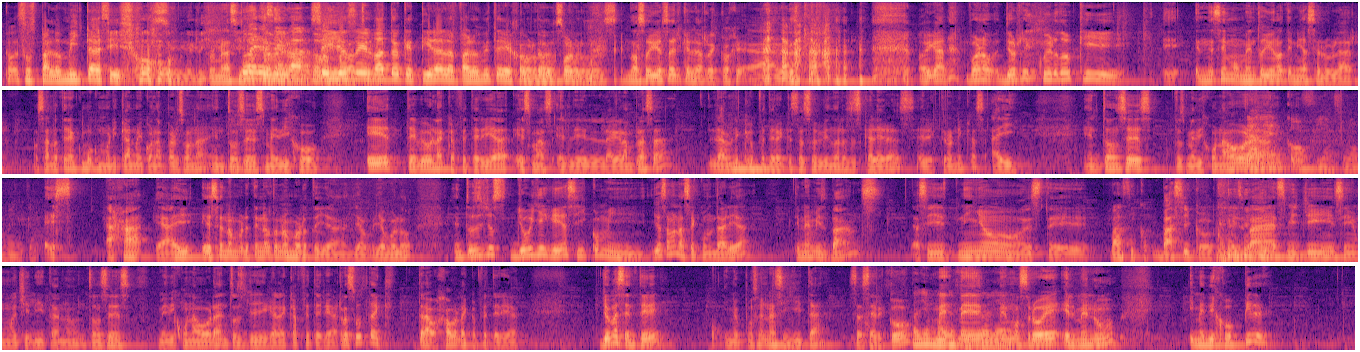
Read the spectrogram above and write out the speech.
con sus palomitas y su... Sí, primera Tú eres el vato. Sí, yo soy el vato que tira la palomita de hot Por dog. dos, por- por dos. No soy yo el que le recoge. Ah, Oigan, bueno, yo recuerdo que eh, en ese momento yo no tenía celular. O sea, no tenía cómo comunicarme con la persona. Entonces me dijo, eh, te veo en la cafetería. Es más, el de la Gran Plaza. La única cafetería que está subiendo las escaleras electrónicas. Ahí. Entonces, pues me dijo una hora. Daniel Coffee en su momento. Es, ajá, ahí, ese nombre, tenía otro nombre, ahorita ya, ya, ya voló. Entonces yo, yo llegué así con mi, yo estaba en la secundaria, tenía mis bands, así niño, este, Básico. básico, con mis bands, mis jeans y mi mochilita, ¿no? Entonces me dijo una hora, entonces yo llegué a la cafetería. Resulta que trabajaba en la cafetería. Yo me senté y me puse en una sillita, se acercó, me, historia, me ¿eh? mostró el menú y me dijo, pide.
